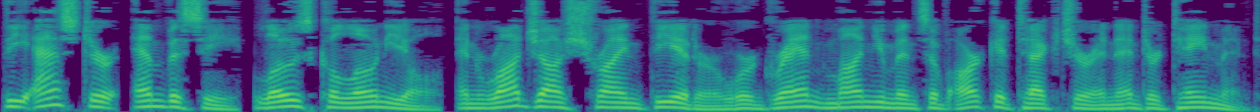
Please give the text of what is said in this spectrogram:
The Astor, Embassy, Loew's Colonial, and Rajah Shrine Theatre were grand monuments of architecture and entertainment.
